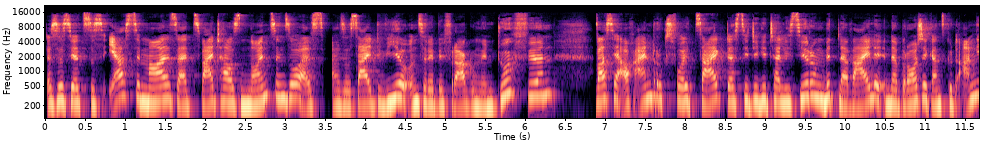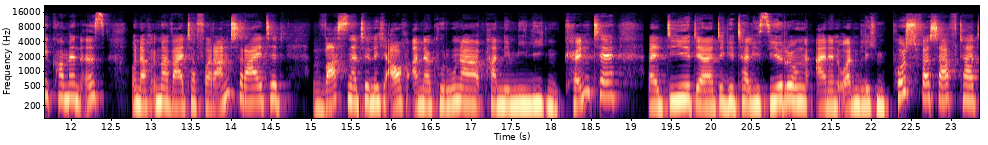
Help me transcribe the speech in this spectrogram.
Das ist jetzt das erste Mal seit 2019 so, als, also seit wir unsere Befragungen durchführen, was ja auch eindrucksvoll zeigt, dass die Digitalisierung mittlerweile in der Branche ganz gut angekommen ist und auch immer weiter voranschreitet, was natürlich auch an der Corona-Pandemie liegen könnte, weil die der Digitalisierung einen ordentlichen Push verschafft hat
